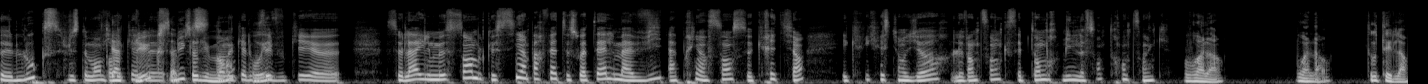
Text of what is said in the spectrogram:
Lux, justement, dans lequel, Lux, absolument, dans lequel vous évoquez euh, cela. Il me semble que si imparfaite soit-elle, ma vie a pris un sens chrétien, écrit Christian Dior le 25 septembre 1935. Voilà, voilà, tout est là.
